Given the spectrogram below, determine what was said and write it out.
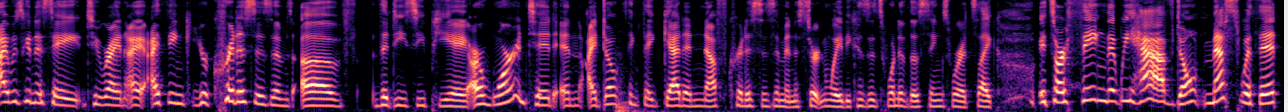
I was going to say too, Ryan, I, I think your criticisms of the DCPA are warranted. And I don't think they get enough criticism in a certain way because it's one of those things where it's like, it's our thing that we have. Don't mess with it.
